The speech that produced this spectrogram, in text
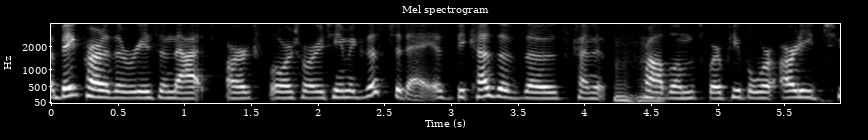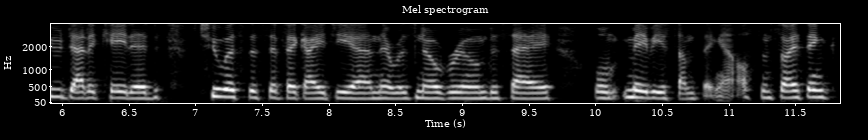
a big part of the reason that our exploratory team exists today is because of those kind of mm-hmm. problems where people were already too dedicated to a specific idea and there was no room to say well maybe something else and so i think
